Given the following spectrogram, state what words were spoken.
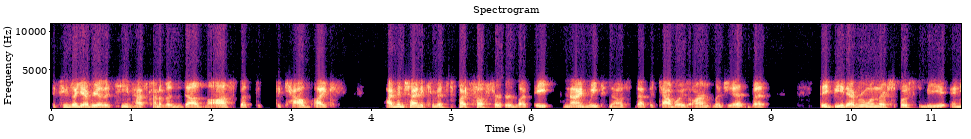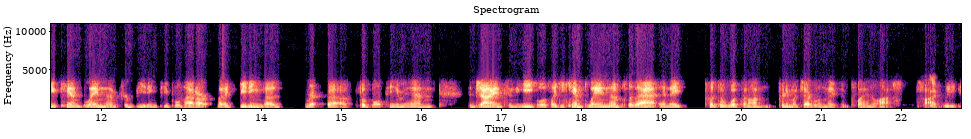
it seems like every other team has kind of a dud loss, but the, the cow like I've been trying to convince myself for what eight nine weeks now that the Cowboys aren't legit, but they beat everyone they're supposed to be, and you can't blame them for beating people that are like beating the uh, football team and the Giants and the Eagles. Like you can't blame them for that, and they put the whipping on pretty much everyone they've been playing the last five weeks.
